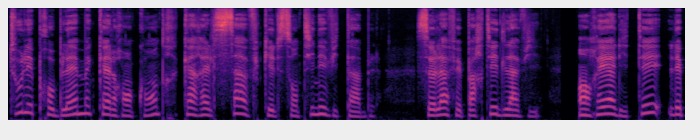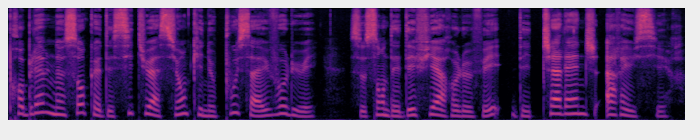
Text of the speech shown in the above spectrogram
tous les problèmes qu'elles rencontrent car elles savent qu'ils sont inévitables. Cela fait partie de la vie. En réalité, les problèmes ne sont que des situations qui nous poussent à évoluer. Ce sont des défis à relever, des challenges à réussir.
